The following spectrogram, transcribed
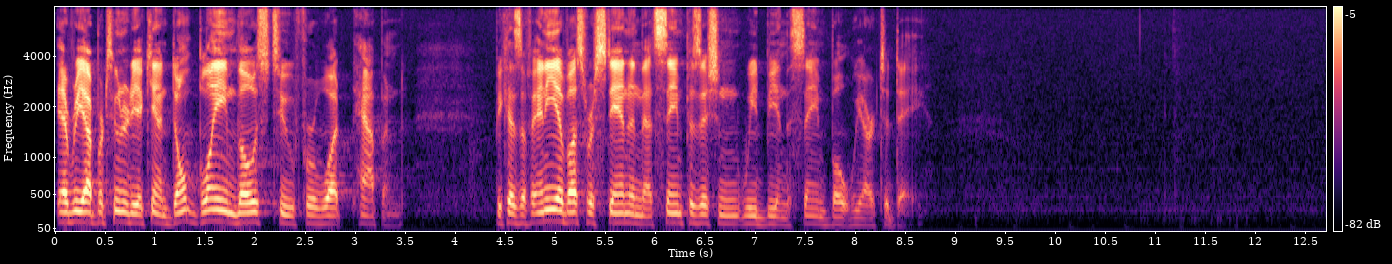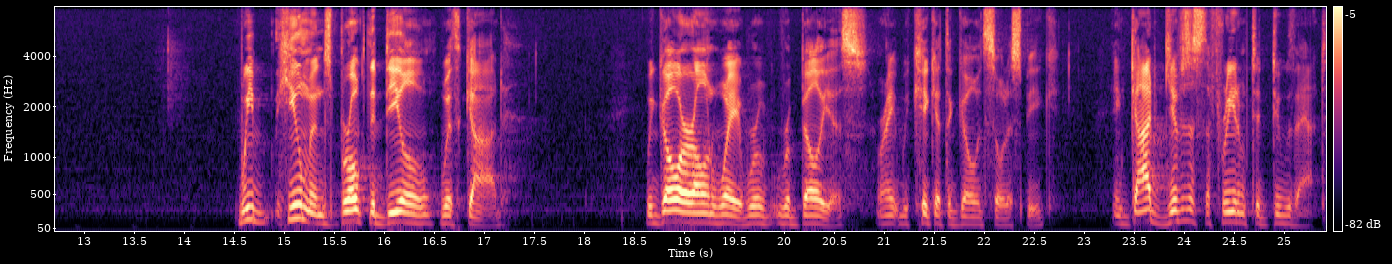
every opportunity I can. Don't blame those two for what happened. Because if any of us were standing in that same position, we'd be in the same boat we are today. We humans broke the deal with God. We go our own way. We're rebellious, right? We kick at the goad, so to speak. And God gives us the freedom to do that,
